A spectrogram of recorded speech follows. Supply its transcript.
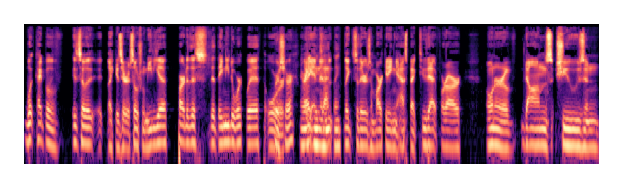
What type of is so like is there a social media part of this that they need to work with or For sure. like, Right, and then, exactly. like so there's a marketing aspect to that for our owner of Don's shoes and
